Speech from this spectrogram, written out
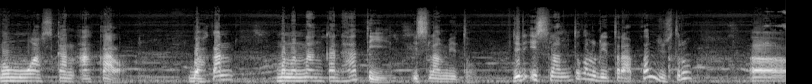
memuaskan akal, bahkan menenangkan hati Islam itu. Jadi Islam itu kalau diterapkan justru eh,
